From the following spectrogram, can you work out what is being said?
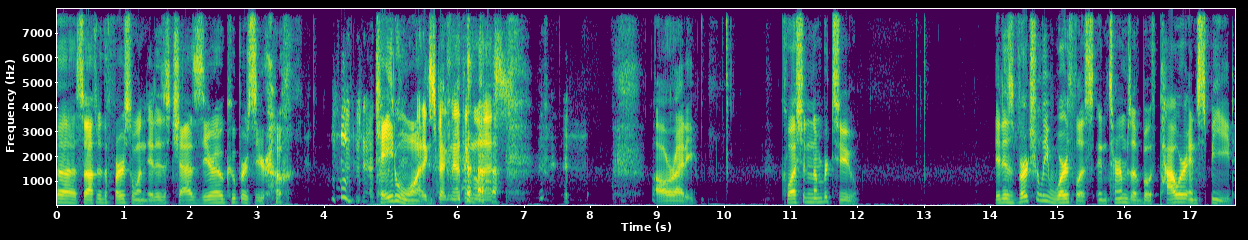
Uh, so after the first one, it is Chaz zero, Cooper zero, Cade one. I'd expect nothing less. Alrighty. Question number two. It is virtually worthless in terms of both power and speed.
